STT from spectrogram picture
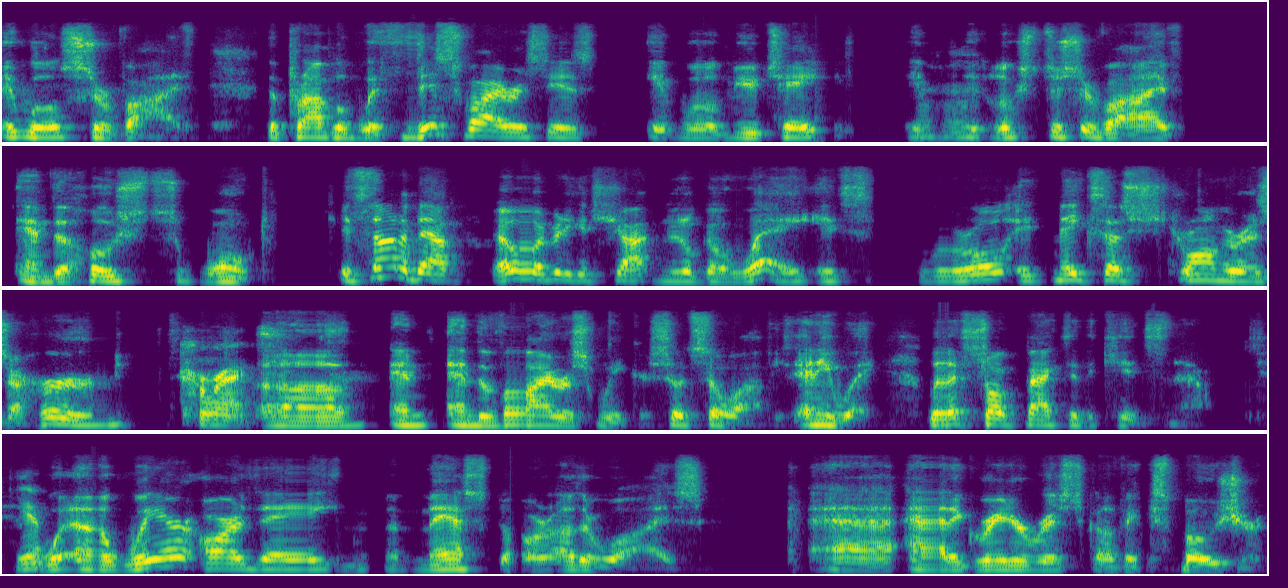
It will survive. The problem with this virus is it will mutate, it, mm-hmm. it looks to survive, and the hosts won't. It's not about, oh, everybody gets shot and it'll go away. It's, we're all, it makes us stronger as a herd. Correct. Uh, and, and the virus weaker. So it's so obvious. Anyway, let's talk back to the kids now. Yep. Uh, where are they, masked or otherwise, uh, at a greater risk of exposure?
